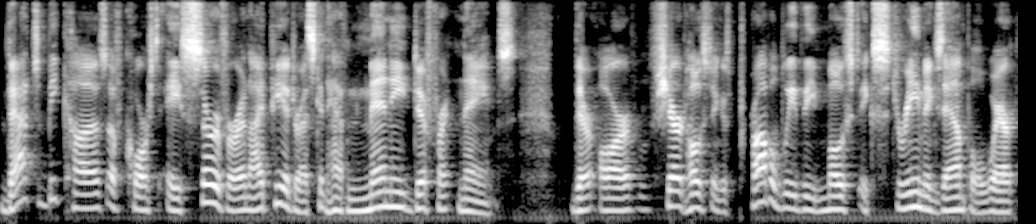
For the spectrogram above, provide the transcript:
That's because, of course, a server, an IP address, can have many different names. There are shared hosting is probably the most extreme example where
